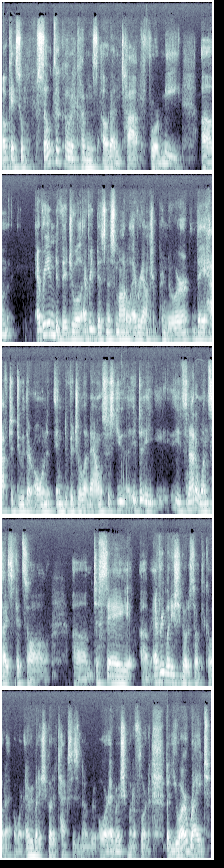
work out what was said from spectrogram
Okay, so South Dakota comes out on top for me. Um, every individual, every business model, every entrepreneur, they have to do their own individual analysis. You, it, it's not a one size fits all. Um, to say um, everybody should go to South Dakota or everybody should go to Texas or everybody should go to Florida. But you are right;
